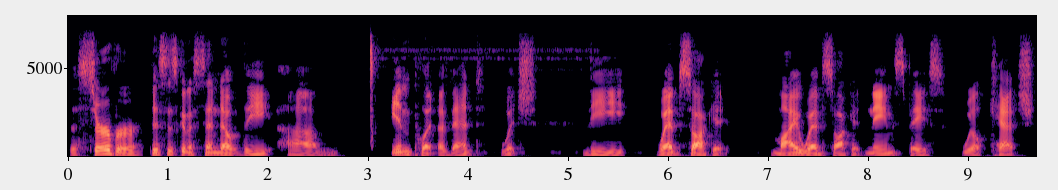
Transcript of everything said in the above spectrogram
The server, this is going to send out the um, input event, which the WebSocket, my WebSocket namespace will catch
